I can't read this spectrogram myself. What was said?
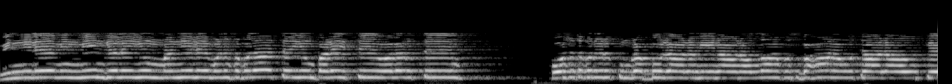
விண்ணிலே மின் மீன்களையும் மண்ணிலே மனு சமுதாயத்தையும் படைத்து வளர்த்து போஷத்துக் கொண்டிருக்கும் ரப்புல் ஆலமீனான அல்லாஹு சுபஹானஹு தஆலாவுக்கு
